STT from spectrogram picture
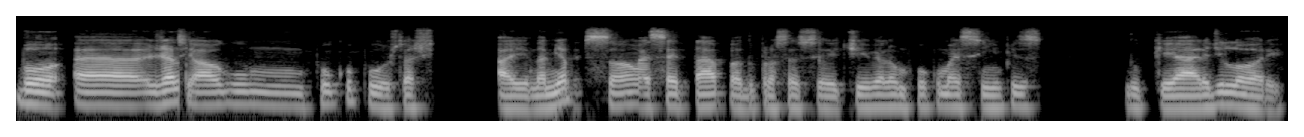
Bom, é, já é algo um pouco oposto. Acho aí, na minha opção, essa etapa do processo seletivo é um pouco mais simples do que a área de Lore.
